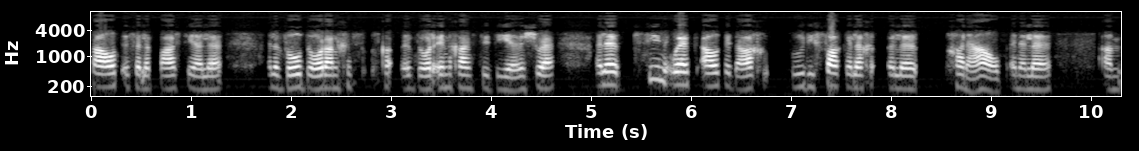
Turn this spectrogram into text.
veld is hulle passie. Hulle hulle wil daaraan daarin gaan studeer. So hulle sien ook elke dag hoe die vak hulle hulle gaan help in hulle um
